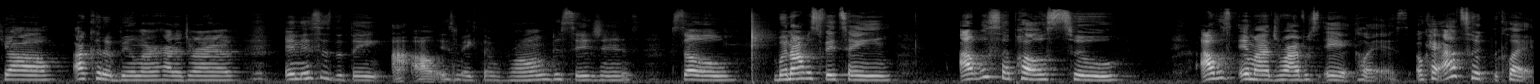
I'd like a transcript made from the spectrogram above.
y'all, I could have been learned how to drive. And this is the thing I always make the wrong decisions. So when I was 15, I was supposed to. I was in my driver's ed class. Okay, I took the class.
